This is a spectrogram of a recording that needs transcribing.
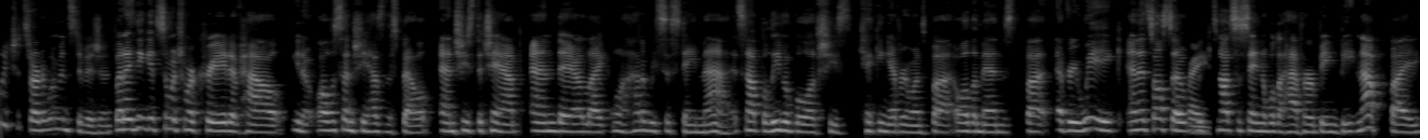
we should start a women's division. But I think it's so much more creative how, you know, all of a sudden she has this belt and she's the champ and they're like, well, how do we sustain that? It's not believable if she's kicking everyone's butt, all the men's butt every week. And it's also right. it's not sustainable to have her being beaten up by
